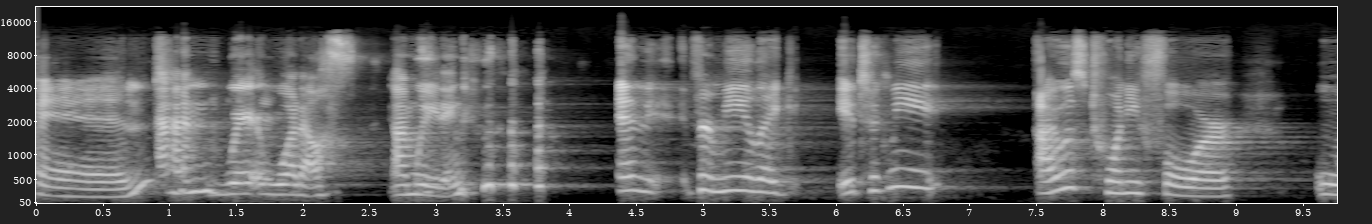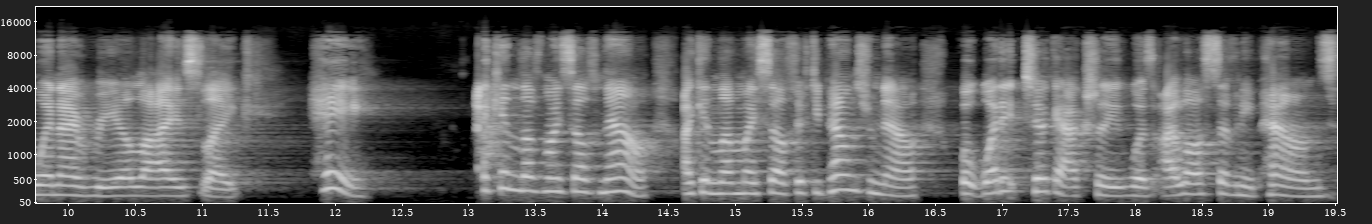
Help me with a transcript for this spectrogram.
and and where? What else? I'm waiting. and for me, like it took me. I was 24 when I realized, like, hey, I can love myself now. I can love myself 50 pounds from now. But what it took actually was I lost 70 pounds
